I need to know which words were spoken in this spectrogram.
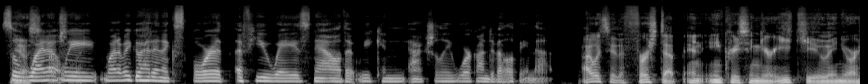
So yes, why don't absolutely. we why don't we go ahead and explore a few ways now that we can actually work on developing that? I would say the first step in increasing your EQ in your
